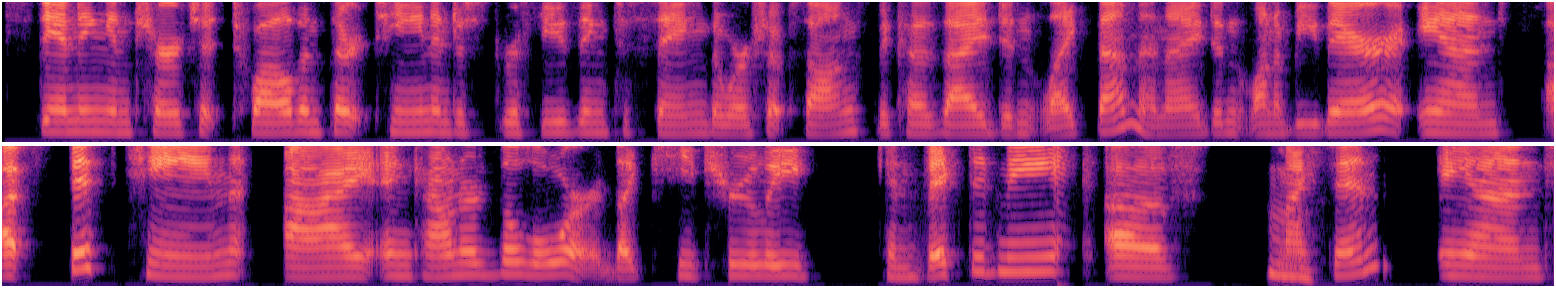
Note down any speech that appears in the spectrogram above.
standing in church at 12 and 13 and just refusing to sing the worship songs because I didn't like them and I didn't want to be there. And at 15, I encountered the Lord. Like he truly convicted me of hmm. my sin and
